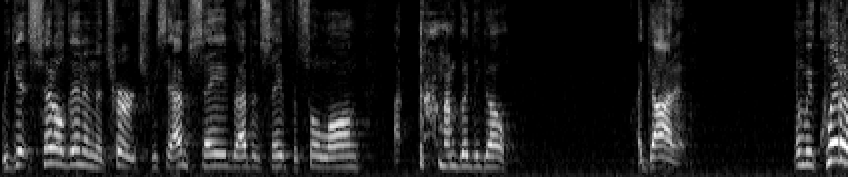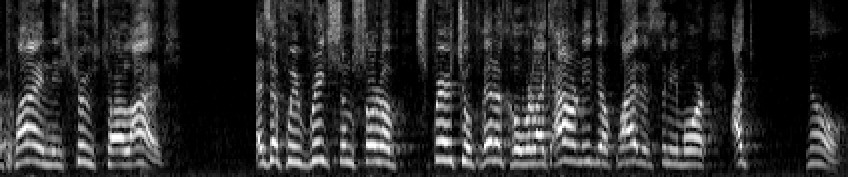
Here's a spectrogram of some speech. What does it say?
we get settled in in the church. We say, I'm saved. I've been saved for so long. I'm good to go. I got it. And we quit applying these truths to our lives as if we've reached some sort of spiritual pinnacle. We're like, I don't need to apply this anymore. I no.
